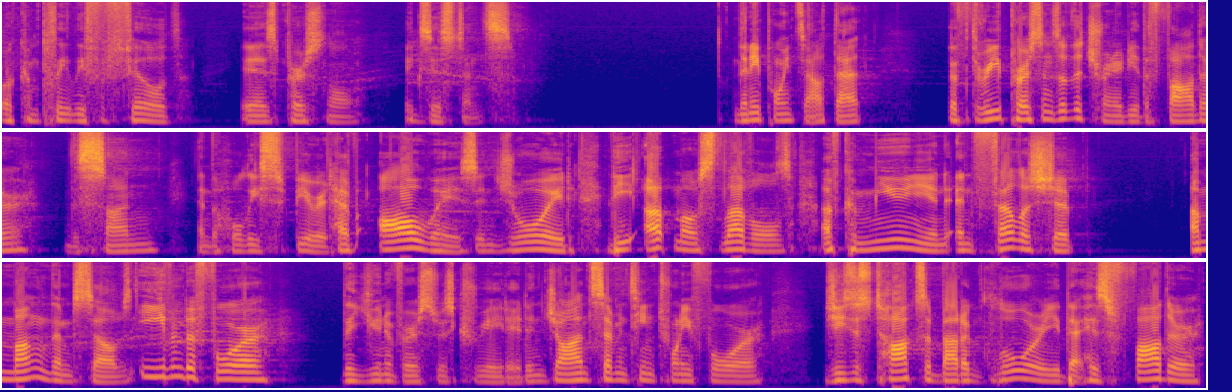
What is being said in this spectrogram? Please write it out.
or completely fulfilled in his personal existence. Then he points out that the three persons of the Trinity, the Father, the Son, and the Holy Spirit have always enjoyed the utmost levels of communion and fellowship among themselves, even before the universe was created. In John 17 24, Jesus talks about a glory that his Father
